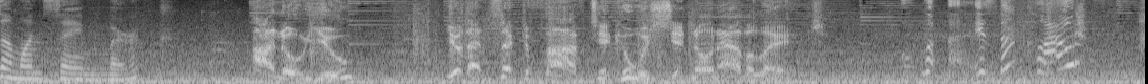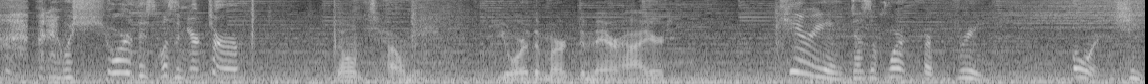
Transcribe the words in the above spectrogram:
Someone say Merc? I know you. You're that Sector 5 chick who was shitting on Avalanche. What, is that Cloud? But I was sure this wasn't your turf. Don't tell me. You're the merc the mayor hired? Kyrie doesn't work for free. Or cheap.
